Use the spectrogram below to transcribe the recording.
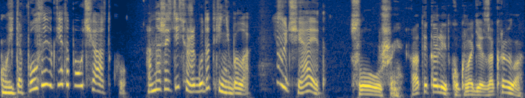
Ой, да ползает где-то по участку. Она же здесь уже года три не была. Изучает. «Слушай, а ты калитку к воде закрыла?»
